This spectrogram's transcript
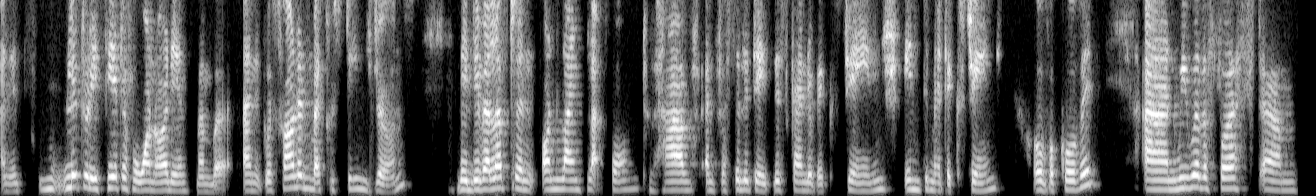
And it's literally theatre for one audience member. And it was founded by Christine Jones. They developed an online platform to have and facilitate this kind of exchange, intimate exchange over COVID. And we were the first um,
